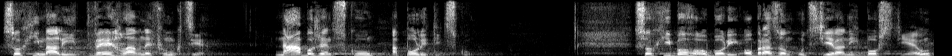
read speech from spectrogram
sochy mali dve hlavné funkcie. Náboženskú a politickú. Sochy bohov boli obrazom uctievaných božstiev,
